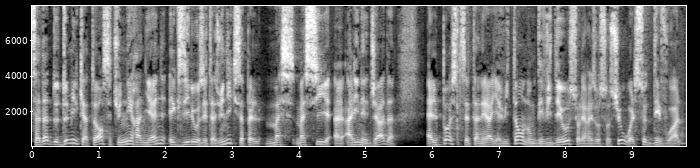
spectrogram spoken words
Ça date de 2014. C'est une Iranienne exilée aux États-Unis qui s'appelle Massi euh, Alinejad elle poste cette année-là, il y a 8 ans, donc des vidéos sur les réseaux sociaux où elle se dévoile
